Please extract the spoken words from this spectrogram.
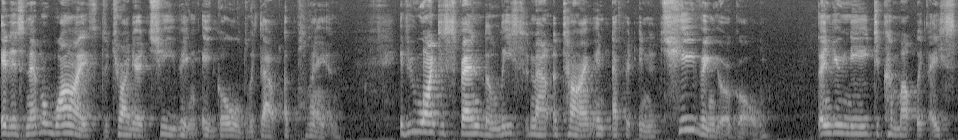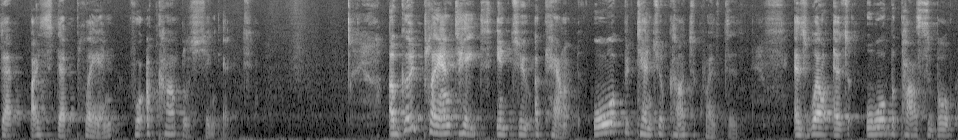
It is never wise to try to achieving a goal without a plan. If you want to spend the least amount of time and effort in achieving your goal, then you need to come up with a step by step plan for accomplishing it. A good plan takes into account all potential consequences as well as all the possible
